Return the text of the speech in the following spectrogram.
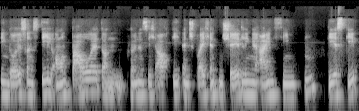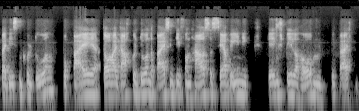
in größeren Stil anbaue, dann können sich auch die entsprechenden Schädlinge einfinden, die es gibt bei diesen Kulturen. Wobei da halt auch Kulturen dabei sind, die von Haus aus sehr wenig Gegenspieler haben. Wie Beispiel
